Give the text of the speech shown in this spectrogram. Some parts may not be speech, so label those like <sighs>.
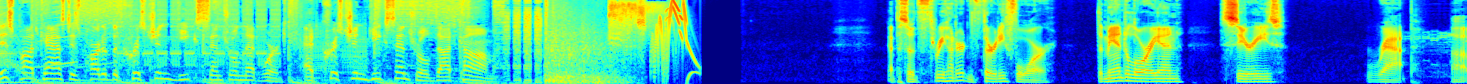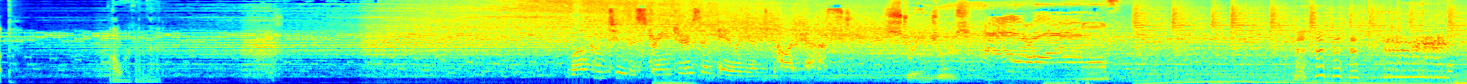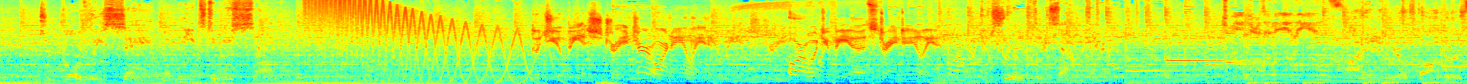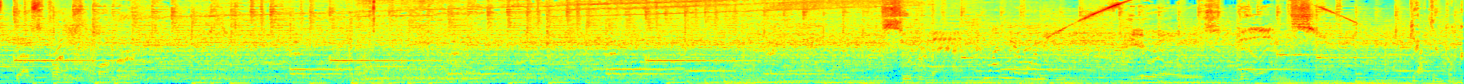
This podcast is part of the Christian Geek Central Network at ChristianGeekCentral.com. Episode 334 The Mandalorian series wrap up. I'll work on that. Welcome to the Strangers and Aliens podcast. Strangers. <laughs> to boldly say what needs to be said. Would you be a stranger or an alien? Or would you be a strange alien? The truth is out there. I am your father's best friend, plumber. Superman. Wonder Woman.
